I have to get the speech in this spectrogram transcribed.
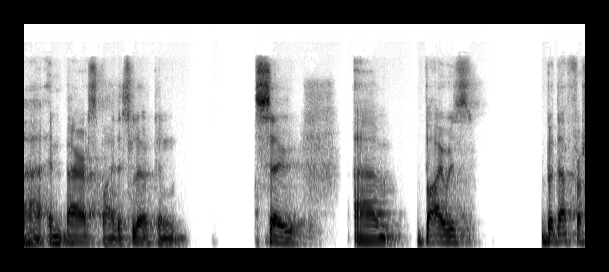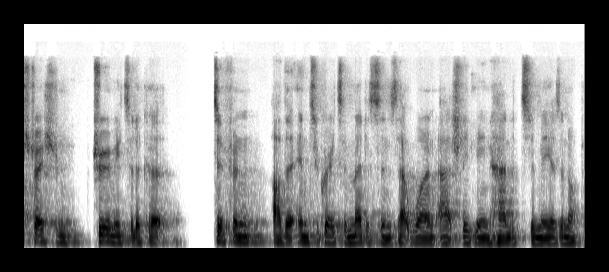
uh, embarrassed by this look and so um, but i was but that frustration drew me to look at different other integrated medicines that weren't actually being handed to me as an op-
